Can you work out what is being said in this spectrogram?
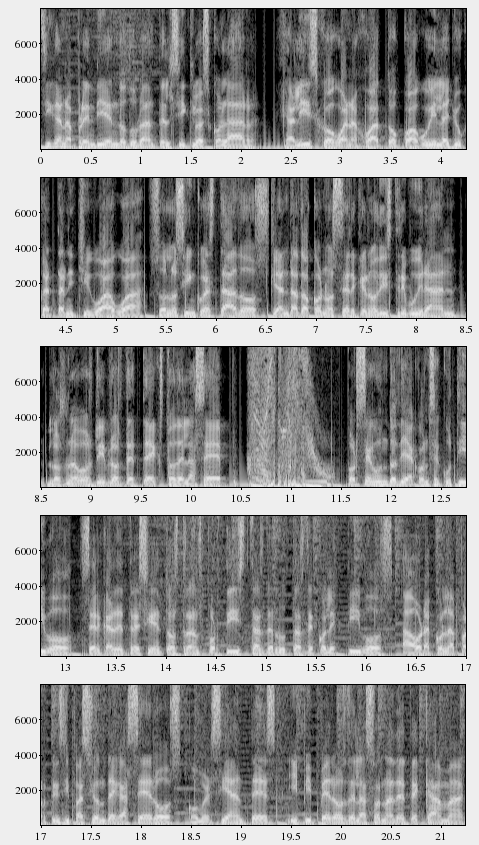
sigan aprendiendo durante el ciclo escolar. Jalisco, Guanajuato, Coahuila, Yucatán y Chihuahua son los cinco estados que han dado a conocer que no distribuirán los nuevos libros de texto texto de la SEP. Por segundo día consecutivo, cerca de 300 transportistas de rutas de colectivos, ahora con la participación de gaseros, comerciantes y piperos de la zona de Tecámac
